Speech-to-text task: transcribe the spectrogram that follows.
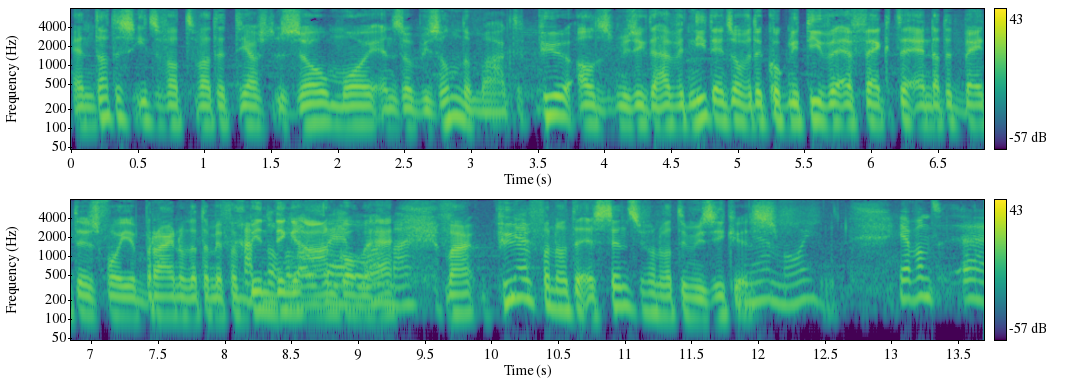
en dat is iets wat, wat het juist zo mooi en zo bijzonder maakt. Puur als muziek, daar hebben we het niet eens over de cognitieve effecten en dat het beter is voor je brein omdat er meer verbindingen aankomen. hè? Maar... maar... puur vanuit de essentie van wat de muziek is. Ja, mooi. Ja, want uh,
